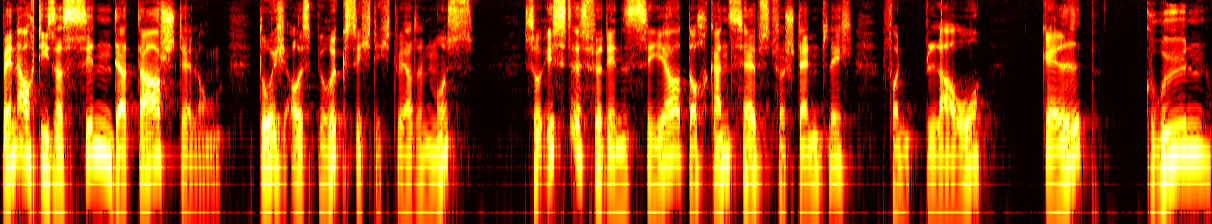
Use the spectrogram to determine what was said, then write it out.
Wenn auch dieser Sinn der Darstellung durchaus berücksichtigt werden muss, so ist es für den Seher doch ganz selbstverständlich, von Blau, Gelb, Grün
